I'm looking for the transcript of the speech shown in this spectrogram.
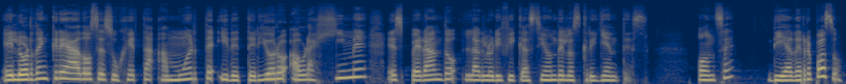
El orden creado se sujeta a muerte y deterioro, ahora gime esperando la glorificación de los creyentes. 11. Día de reposo.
